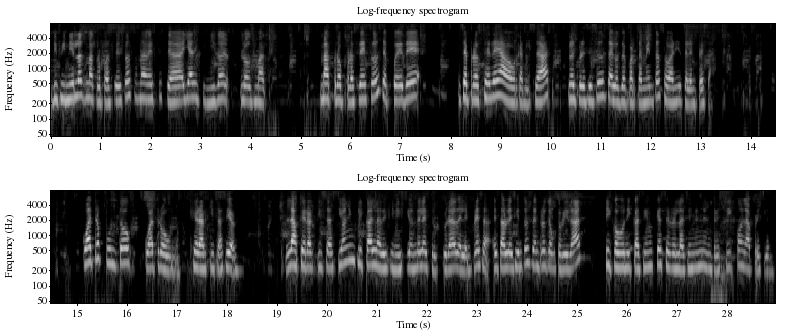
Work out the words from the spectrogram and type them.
definir los macroprocesos. Una vez que se haya definido los macroprocesos, se puede se procede a organizar los procesos de los departamentos o áreas de la empresa. 4.41 Jerarquización. La jerarquización implica la definición de la estructura de la empresa, estableciendo centros de autoridad y comunicación que se relacionen entre sí con la presión.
